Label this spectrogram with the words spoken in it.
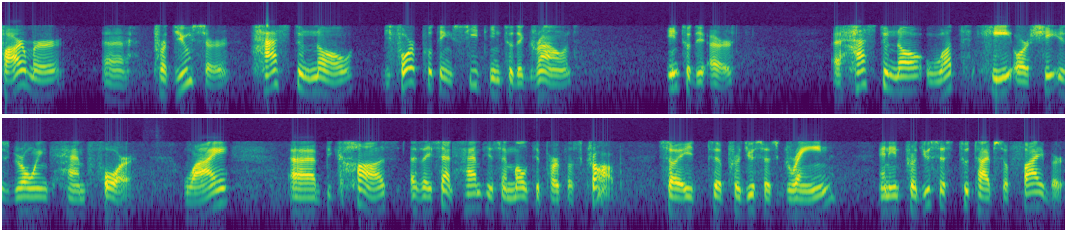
Farmer, uh, producer has to know before putting seed into the ground, into the earth, uh, has to know what he or she is growing hemp for. Why? Uh, because, as I said, hemp is a multi-purpose crop. So it uh, produces grain, and it produces two types of fiber.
